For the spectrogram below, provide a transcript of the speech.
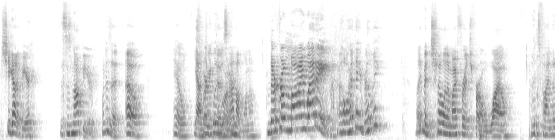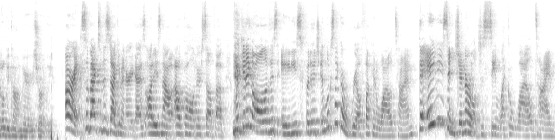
She got a beer. This is not beer. What is it? Oh. Ew. Yeah, drink Sparkling those. water. I don't want to. They're from my wedding. Oh, are they really? They've been chilling in my fridge for a while. It's fine. It'll be gone very shortly. All right, so back to this documentary, guys. Audie's now alcoholed herself up. We're getting all of this 80s footage. It looks like a real fucking wild time. The 80s in general just seem like a wild time.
